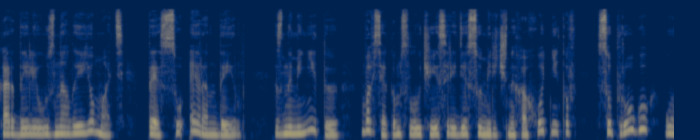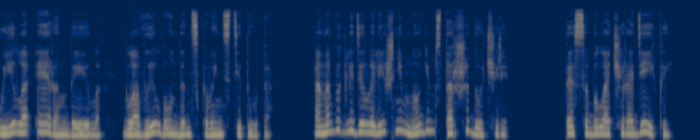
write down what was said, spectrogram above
Корделия узнала ее мать, Тессу Эрондейл, знаменитую, во всяком случае среди сумеречных охотников, супругу Уилла Эрондейла, главы Лондонского института. Она выглядела лишь немногим старше дочери. Тесса была чародейкой,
